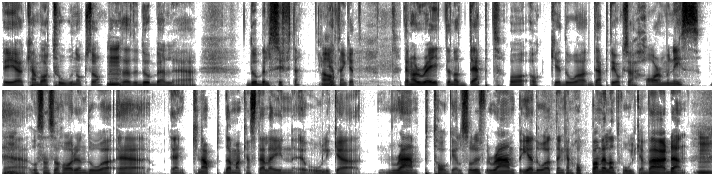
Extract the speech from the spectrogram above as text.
är, kan vara ton också. Mm. ett dubbel, eh, dubbelsyfte Ja. helt enkelt. Den har rate, den har depth och, och då depth är också harmonies. Mm. Eh, och sen så har den då eh, en knapp där man kan ställa in eh, olika ramp toggles. Och ramp är då att den kan hoppa mellan två olika värden. Mm.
